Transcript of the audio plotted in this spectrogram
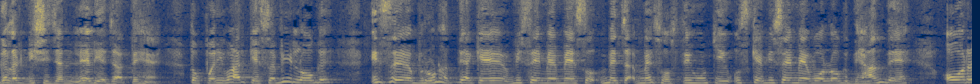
गलत डिसीज़न ले लिए जाते हैं। तो परिवार के सभी लोग इस भ्रूण हत्या के विषय में मैं सो, मैं, मैं सोचती हूँ कि उसके विषय में वो लोग ध्यान दें और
